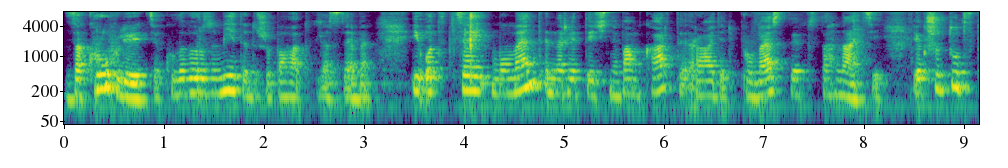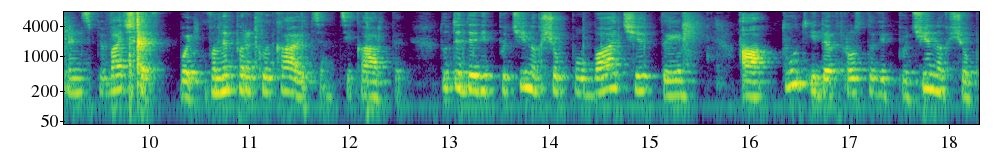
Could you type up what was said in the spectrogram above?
закруглюється, коли ви розумієте дуже багато для себе. І от цей момент енергетичний вам карти радять провести в стагнації. Якщо тут, в принципі, бачите, вони перекликаються, ці карти. Тут іде відпочинок, щоб побачити, а тут іде просто відпочинок, щоб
